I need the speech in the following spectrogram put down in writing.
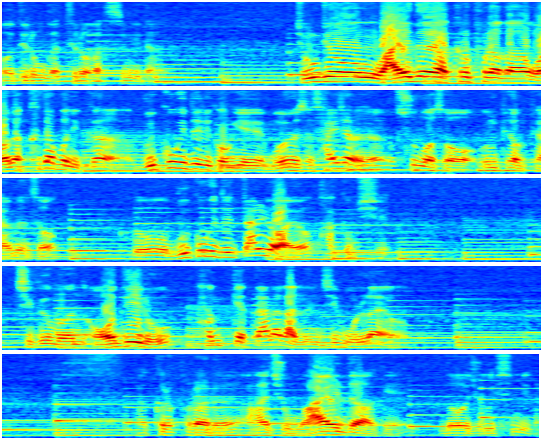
어디론가 들어갔습니다. 종종 와이드 아크로포라가 워낙 크다 보니까 물고기들이 거기에 모여서 살잖아요. 숨어서 은폐은폐 하면서 그 물고기들이 딸려와요 가끔씩. 지금은 어디로 함께 따라갔는지 몰라요. 아크로포라를 아주 와일드하게 넣어주고 있습니다.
